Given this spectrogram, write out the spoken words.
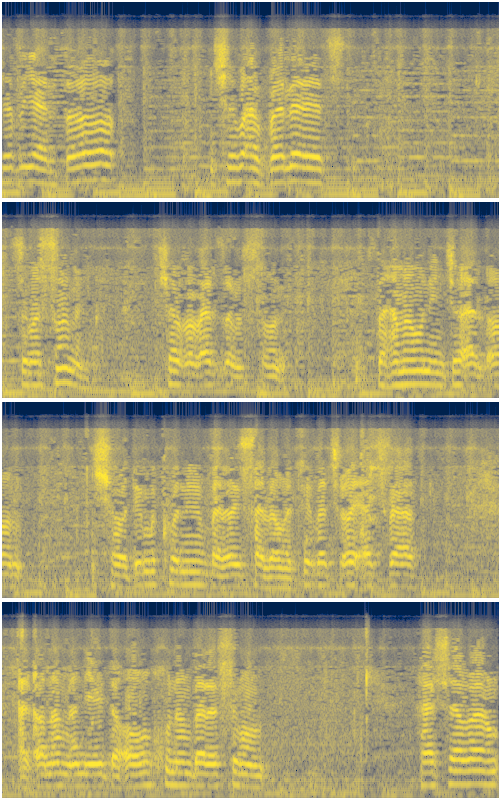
شب یلدا شب اول زمستانه. شب اول زمستانه. و هممون اینجا الان شادی می‌کنیم برای سلامتی بچه های اشرف. الان من یه دعا خونم برسیم هر شبم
